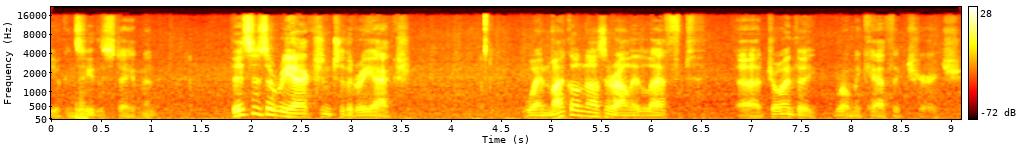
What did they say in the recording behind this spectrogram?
You can see the statement. This is a reaction to the reaction. When Michael Nazir-Ali left, uh, joined the Roman Catholic Church,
